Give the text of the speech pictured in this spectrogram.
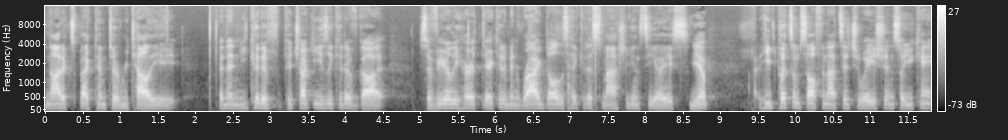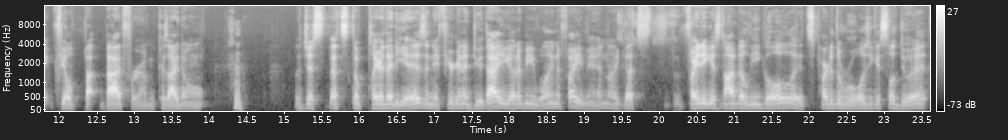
not expect him to retaliate. And then he could have Tkachuk easily could have got severely hurt there. Could have been ragdolled. His head could have smashed against the ice. Yep. He puts himself in that situation, so you can't feel ba- bad for him because I don't. Just that's the player that he is, and if you're gonna do that, you gotta be willing to fight, man. Like that's fighting is not illegal. It's part of the rules. You can still do it.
